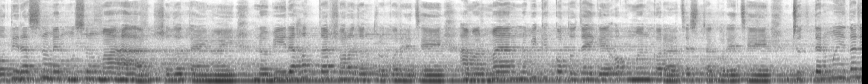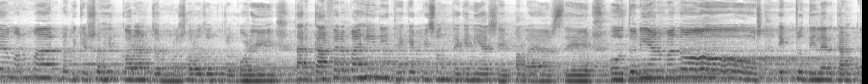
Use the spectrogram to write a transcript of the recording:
ওদের আশ্রমের মুসলমান শুধু তাই নয়, নবীর হত্যার ষড়যন্ত্র করেছে। আমার মায়ার নবীকে কত জায়গায় অপমান করার চেষ্টা করেছে। যুদ্ধের ময়দানে আমার মায়ার নবীকে শহীদ করার জন্য ষড়যন্ত্র করে। তার কাফের বাহিনী থেকে পিছন থেকে নিয়ে আসে, পালায় আসছে ও দুনিয়ার মানুষ একটু দিলের কানটা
